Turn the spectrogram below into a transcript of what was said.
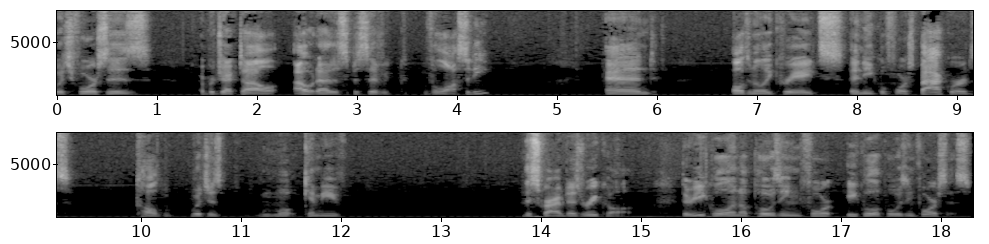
which forces a projectile out at a specific velocity and ultimately creates an equal force backwards called which is can be described as recoil. They're equal and opposing for equal opposing forces.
